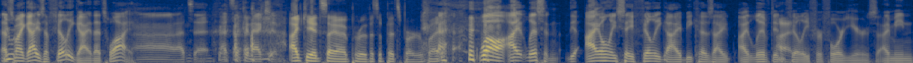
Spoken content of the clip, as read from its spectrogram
That's my guy. He's a Philly guy. That's why. Ah, that's it. That's the connection. I can't say I approve as a Pittsburgher, but well, I listen. the- I only say Philly guy because I I lived in I- Philly for four years. I mean,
